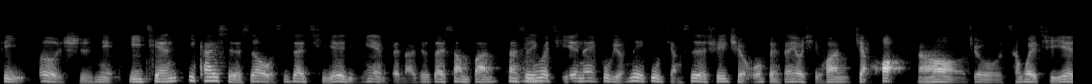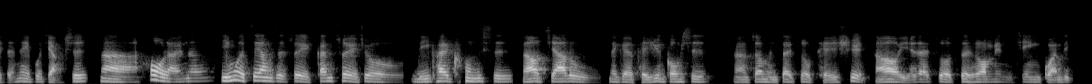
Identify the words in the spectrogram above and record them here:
第二十年。以前一开始的时候，我是在企业里面本来就在上班，但是因为企业内部有内部讲师的需求，我本身又喜欢讲话，然后就成为企业的内部讲师。那后来呢，因为这样子，所以干脆就离开公司，然后加入那个培训公司。然后专门在做培训，然后也在做这方面的经营管理。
